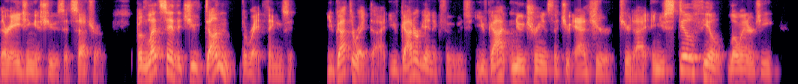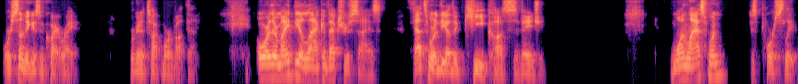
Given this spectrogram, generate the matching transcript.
their aging issues, etc. But let's say that you've done the right things. You've got the right diet. You've got organic foods. You've got nutrients that you add to your to your diet, and you still feel low energy or something isn't quite right. We're going to talk more about that. Or there might be a lack of exercise. That's one of the other key causes of aging. One last one is poor sleep.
